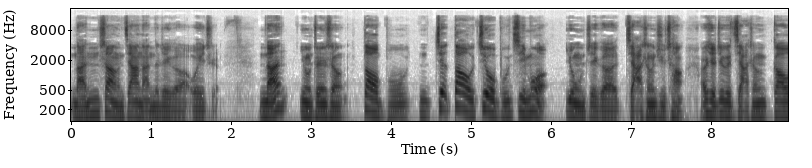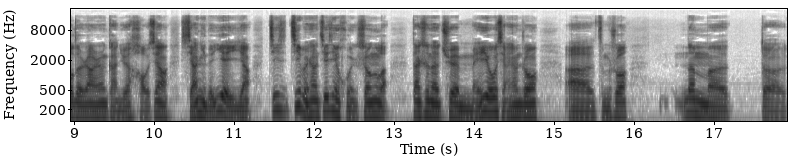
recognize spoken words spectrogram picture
难上加难的这个位置，难用真声，倒不就倒就不寂寞。用这个假声去唱，而且这个假声高的让人感觉好像想你的夜一样，基基本上接近混声了，但是呢却没有想象中，呃，怎么说那么的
